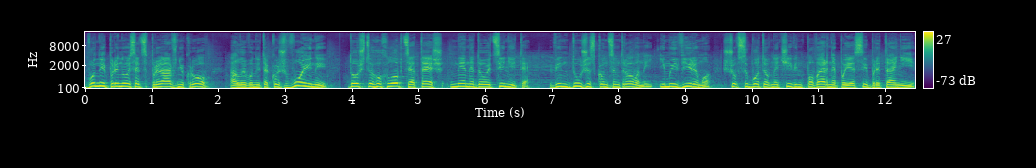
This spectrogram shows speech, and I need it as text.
Вони приносять справжню кров, але вони також воїни. Тож цього хлопця теж не недооцінюйте. Він дуже сконцентрований, і ми віримо, що в суботу вночі він поверне пояси Британії,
